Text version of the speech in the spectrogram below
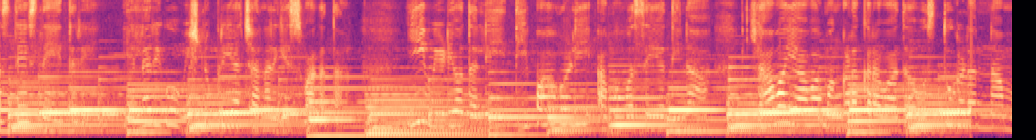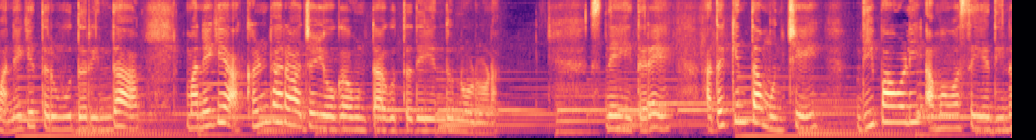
ನಮಸ್ತೆ ಸ್ನೇಹಿತರೆ, ಎಲ್ಲರಿಗೂ ವಿಷ್ಣುಪ್ರಿಯ ಚಾನಲ್ಗೆ ಸ್ವಾಗತ. ಈ ವಿಡಿಯೋದಲ್ಲಿ ದೀಪಾವಳಿ, ಅಮಾವಾಸ್ಯೆಯ ದಿನ ಯಾವ ಯಾವ ಮಂಗಳಕರವಾದ ವಸ್ತುಗಳನ್ನು ಮನೆಗೆ ತರುವುದರಿಂದ ಮನೆಗೆ ಅಖಂಡ ರಾಜಯೋಗ ಉಂಟಾಗುತ್ತದೆ ಎಂದು ನೋಡೋಣ. ಸ್ನೇಹಿತರೆ, ಅದಕ್ಕಿಂತ ಮುಂಚೆ ದೀಪಾವಳಿ, ಅಮಾವಾಸ್ಯೆಯ ದಿನ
